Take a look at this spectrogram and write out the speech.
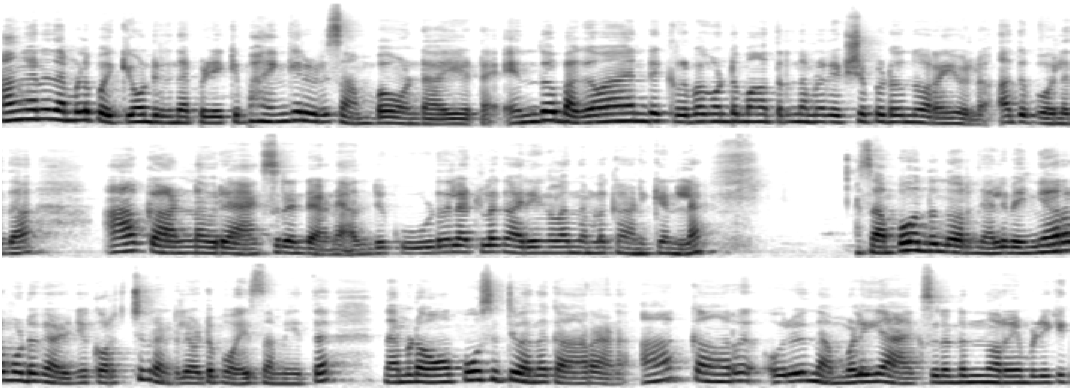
അങ്ങനെ നമ്മൾ പൊയ്ക്കൊണ്ടിരുന്നപ്പോഴേക്ക് ഭയങ്കര ഒരു സംഭവം ഉണ്ടായി കേട്ടെ. എന്തോ ഭഗവാന്റെ കൃപ കൊണ്ട് മാത്രം നമ്മൾ രക്ഷപ്പെടുമെന്ന് പറയുമല്ലോ. അതുപോലെ ദാ ആ കാണുന്ന ഒരു ആക്സിഡന്റ് ആണ്. അതിന്റെ കൂടുതലായിട്ടുള്ള കാര്യങ്ങളൊന്നും നമ്മൾ കാണിക്കണില്ല. സംഭവം എന്തെന്ന് പറഞ്ഞാൽ വെഞ്ഞാറമൂട് കഴിഞ്ഞ് കുറച്ച് ഫ്രണ്ടിലോട്ട് പോയ സമയത്ത് നമ്മുടെ ഓപ്പോസിറ്റ് വന്ന കാറാണ്. ആ കാറ് ഒരു നമ്മൾ ഈ ആക്സിഡന്റ് എന്ന് പറയുമ്പോഴേക്ക്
